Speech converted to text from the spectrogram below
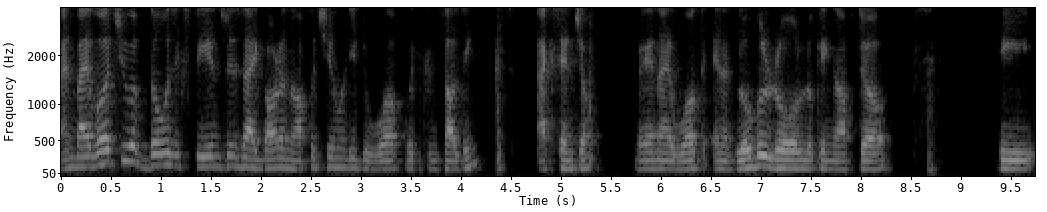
And by virtue of those experiences, I got an opportunity to work with consulting, Accenture, wherein I worked in a global role looking after the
